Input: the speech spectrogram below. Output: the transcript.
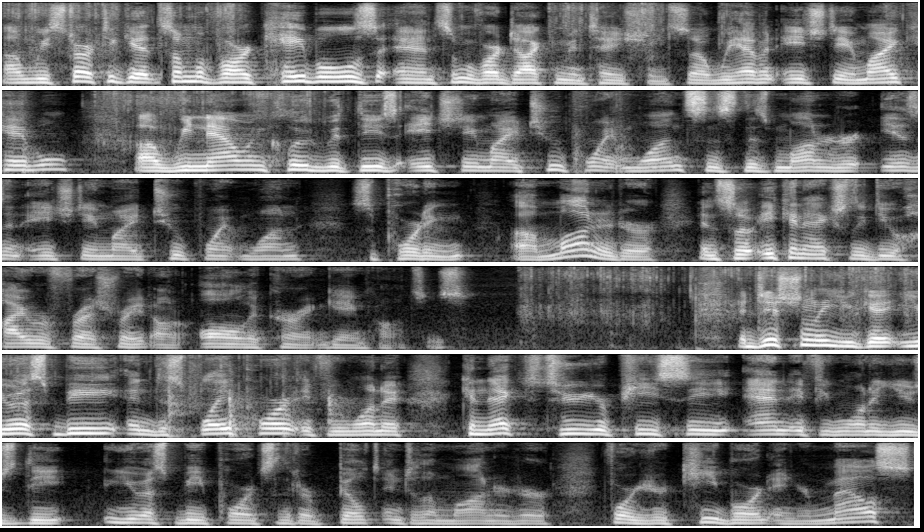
um, we start to get some of our cables and some of our documentation. So we have an HDMI cable. Uh, we now include with these HDMI 2.1 since this monitor is an HDMI 2.1 supporting uh, monitor. And so it can actually do high refresh rate on all the current game consoles. Additionally, you get USB and DisplayPort if you want to connect to your PC and if you want to use the USB ports that are built into the monitor for your keyboard and your mouse.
